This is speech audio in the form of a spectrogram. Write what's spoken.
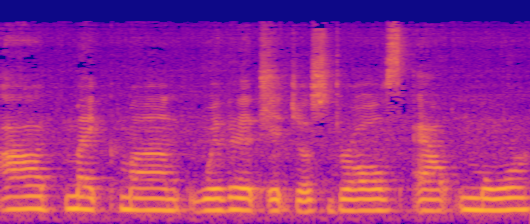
I make mine with it. It just draws out more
